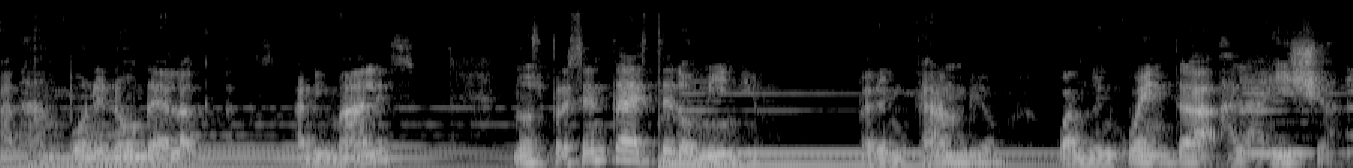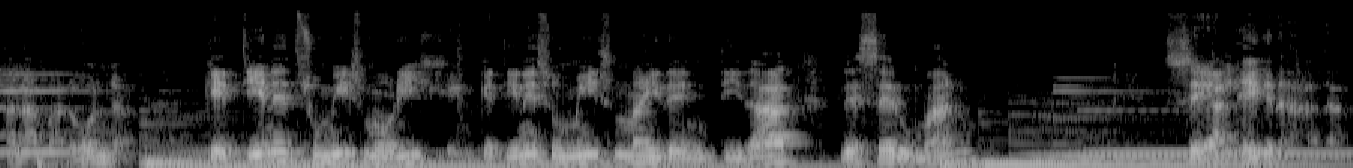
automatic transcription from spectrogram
Adán pone nombre a los animales nos presenta este dominio, pero en cambio cuando encuentra a la Isha, a la varona, que tiene su mismo origen, que tiene su misma identidad de ser humano, se alegra Adán.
